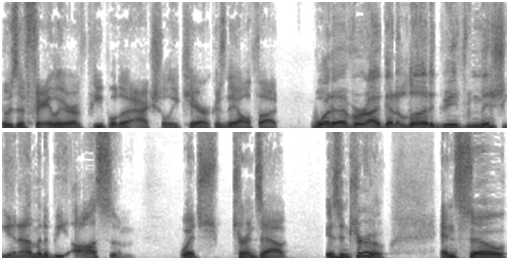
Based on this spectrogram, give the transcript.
it was a failure of people to actually care because they all thought, "Whatever, I got a law degree from Michigan. I'm going to be awesome." which turns out isn't true. And so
